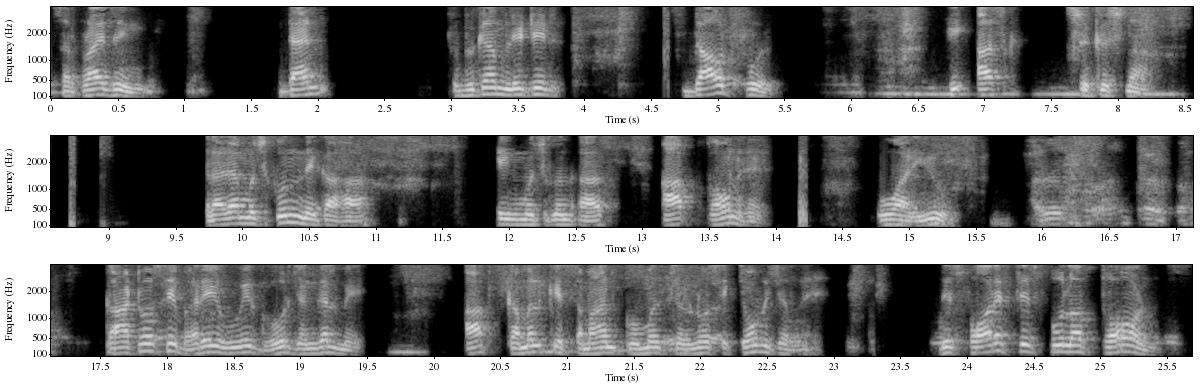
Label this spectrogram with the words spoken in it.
surprising. Then to become little doubtful, he asked Sri Krishna. राजा मुचकुंद ने कहा, किंग मुचकुंद आस्क आप कौन हैं? हु आर यू कांटों से भरे हुए घोर जंगल में आप कमल के समान कोमल चरणों से क्यों विचर रहे हैं? This forest is full of thorns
